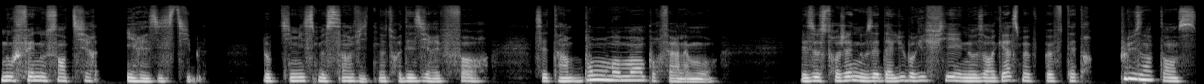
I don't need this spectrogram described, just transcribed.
nous fait nous sentir irrésistibles. L'optimisme s'invite, notre désir est fort. C'est un bon moment pour faire l'amour. Les oestrogènes nous aident à lubrifier et nos orgasmes peuvent être plus intenses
